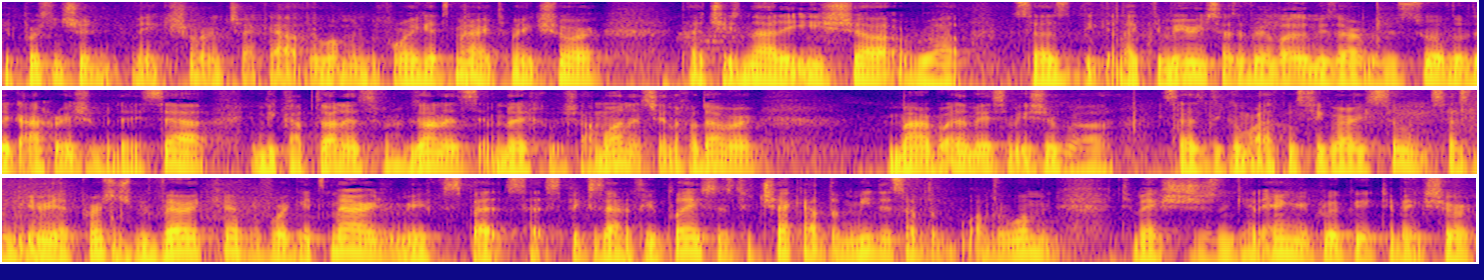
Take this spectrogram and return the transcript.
a person should make sure to check out the woman before he gets married to make sure that she's not a isha ra. Says the, like the Meiri says you're loyal mizar ben of livdik acharishim b'deiseh im mikaptanis for exanis im neich v'shamanis shen chadaver. Says the Gemara, we'll see very soon. Says the Meiri, a person should be very careful before he gets married. The Meiri speaks out a few places to check out the midas of the of the woman to make sure she doesn't get angry quickly, to make sure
